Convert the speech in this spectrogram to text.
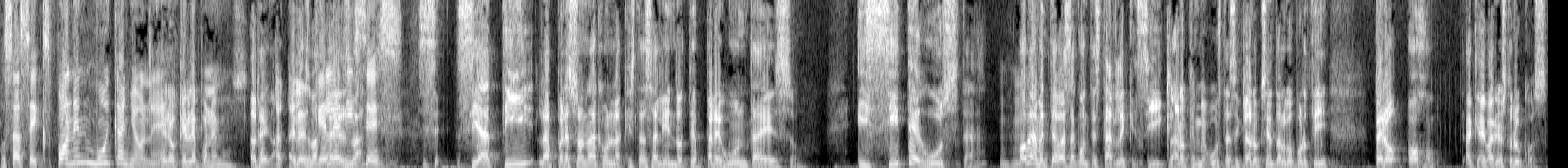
O sea, se exponen muy cañón, ¿eh? ¿Pero qué le ponemos? Ok, ahí les va. ¿Qué ahí le les va. dices? Si, si a ti, la persona con la que estás saliendo, te pregunta eso, y si te gusta, obviamente vas a contestarle que sí, claro que me gusta, sí, claro que siento algo por ti, pero ojo, aquí hay varios trucos.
